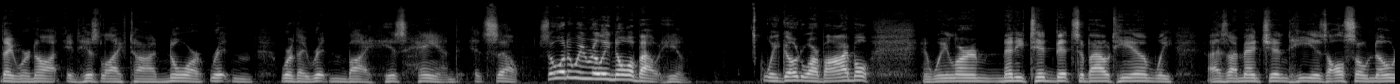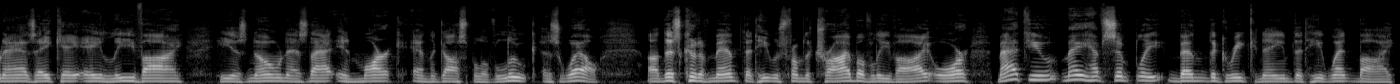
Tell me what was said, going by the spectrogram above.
they were not in his lifetime, nor written were they written by his hand itself. So what do we really know about him? We go to our Bible and we learn many tidbits about him. We, as I mentioned, he is also known as AKA Levi. He is known as that in Mark and the Gospel of Luke as well. Uh, this could have meant that he was from the tribe of Levi, or Matthew may have simply been the Greek name that he went by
